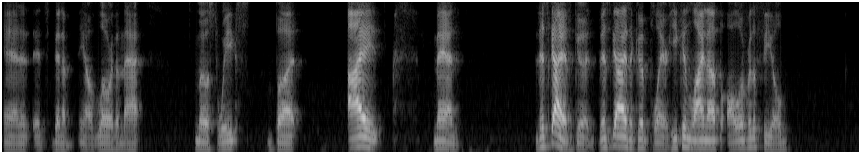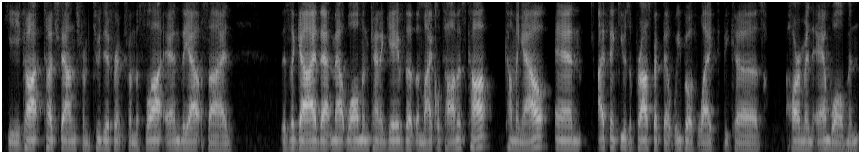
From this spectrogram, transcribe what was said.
and it, it's been a you know lower than that most weeks. But I, man, this guy is good. This guy is a good player. He can line up all over the field. He caught touchdowns from two different from the slot and the outside. This is a guy that Matt Waldman kind of gave the, the Michael Thomas comp coming out. And I think he was a prospect that we both liked because Harmon and Waldman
